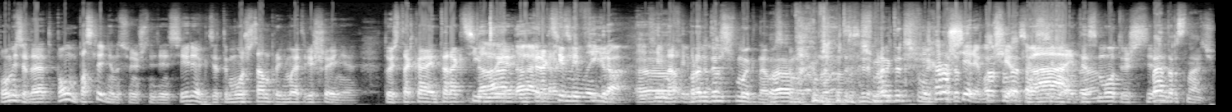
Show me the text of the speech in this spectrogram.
Помните, да, это, по-моему, последняя на сегодняшний день серия, где ты можешь сам принимать решения. То есть такая интерактивная, Да, да, интерактивный интерактивная фильм. игра. Э, хороший. Шмык на русском. Шмык. хорошая серия вообще. Да, и ты смотришь... Бандерснач.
